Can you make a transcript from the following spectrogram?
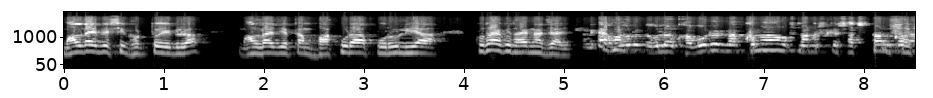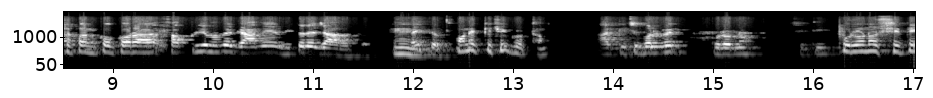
মালদায় বেশি ঘটতো এগুলা। মালদায় যেতাম বাঁকুড়া পুরুলিয়া কোথায় কোথায় না যাই মানে এখন- ওগুলো খবরের মাধ্যমেও মানুষকে সচেতন সচেতন করা সক্রিয়ভাবে গ্রামের ভিতরে যাওয়া হতো। তাই তো? অনেক কিছুই করতাম। আর কিছু বলবেন? পুরনো স্মৃতি? পুরনো স্মৃতি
